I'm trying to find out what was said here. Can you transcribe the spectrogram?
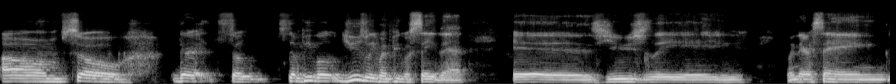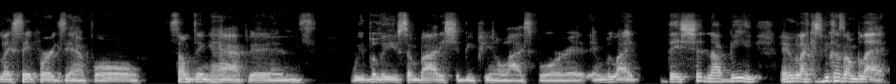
Um, so there, so some people, usually when people say that, is usually when they're saying, let's say, for example, something happens, we believe somebody should be penalized for it. And we're like, they should not be. And we're like, it's because I'm black.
